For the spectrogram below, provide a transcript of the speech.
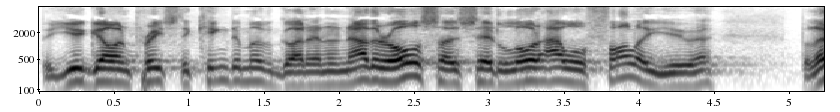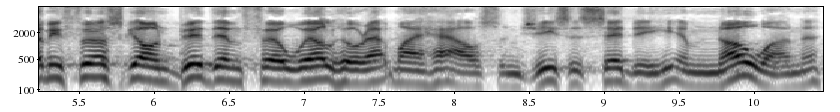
but you go and preach the kingdom of God. And another also said, Lord, I will follow you. But let me first go and bid them farewell who are at my house. And Jesus said to him, No one,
